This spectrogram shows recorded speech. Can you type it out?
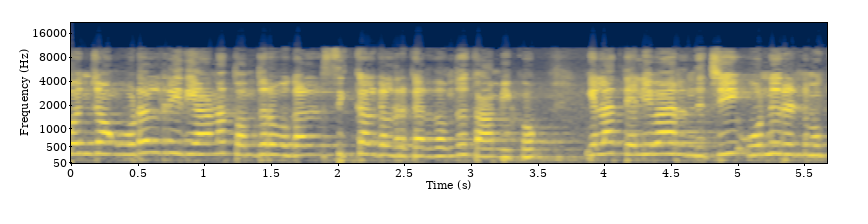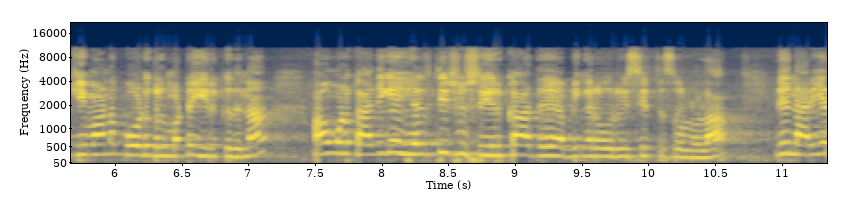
கொஞ்சம் உடல் ரீதியான தொந்தரவுகள் சிக்கல்கள் இருக்கிறத வந்து காமிக்கும். இங்கெல்லாம் தெளிவாக இருந்துச்சு. ஒன்று ரெண்டு முக்கியமான கோடுகள் மட்டும் இருக்குதுன்னா அவங்களுக்கு அதிக ஹெல்த் இஷ்யூஸ் இருக்காது அப்படிங்கிற ஒரு விஷயத்த சொல்லலாம். இது நிறைய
